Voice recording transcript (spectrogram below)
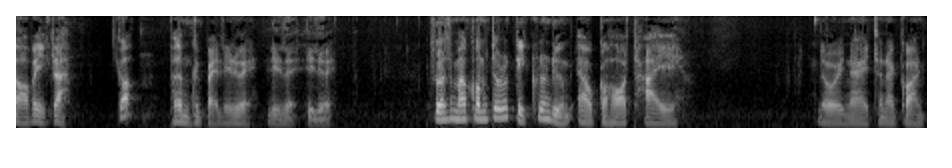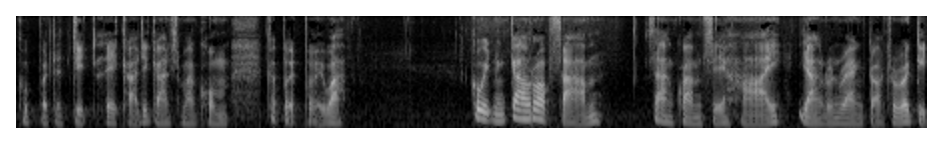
ต่อไปอีกล่ะ ก็เพิ่มขึ้นไปเรื่อยๆเรื่อยๆเรื่อยๆส่วนสมาคมธุรกิจเครื่องดื่มแอลกอฮอล์ไทย โดยนายธนกรคุปปตจิตเลขาธิการสมาคมก็เปิดเผยว่าโควิด -19 รอบ 3 สร้างความเสียหายอย่างรุนแรงต่อธุรกิจ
